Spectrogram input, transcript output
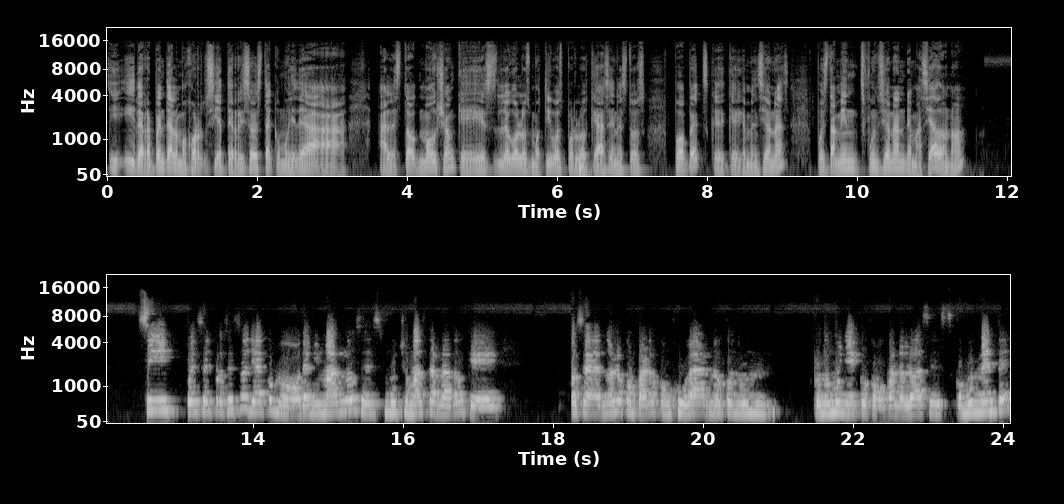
y, de repente a lo mejor si aterrizo esta como idea a, al stop motion, que es luego los motivos por los que hacen estos puppets que, que, mencionas, pues también funcionan demasiado, ¿no? Sí, pues el proceso ya como de animarlos es mucho más tardado que, o sea, no lo comparo con jugar, ¿no? Con un, con un muñeco como cuando lo haces comúnmente,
